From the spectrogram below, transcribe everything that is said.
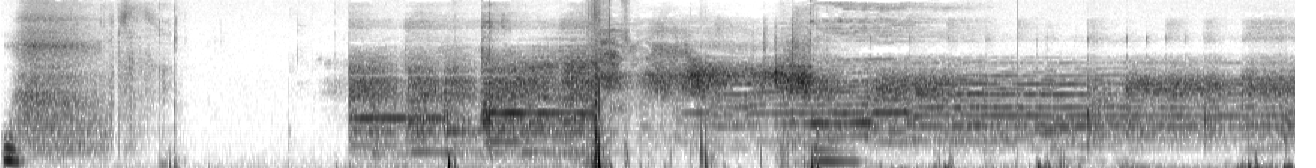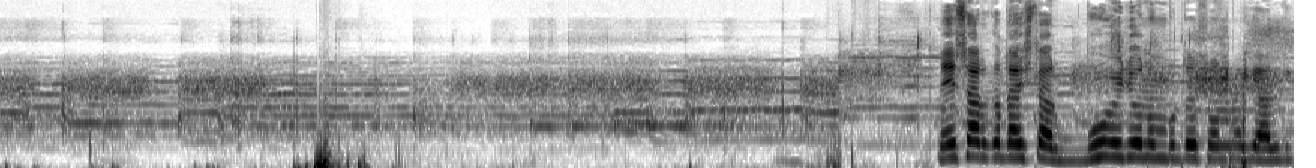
Uf. Neyse arkadaşlar bu videonun burada sonuna geldik.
